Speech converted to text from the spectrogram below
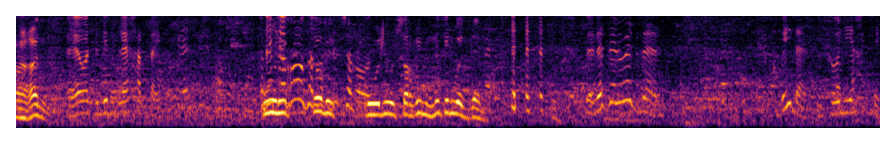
آه غادي ايوا سيدي بلاي خطيت خديتي الروز شوفي ما خديتش الروز. قولي وتشربي من نتا الوزان ثلاثة الوزان قبيلة سمحوا لي أختي.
